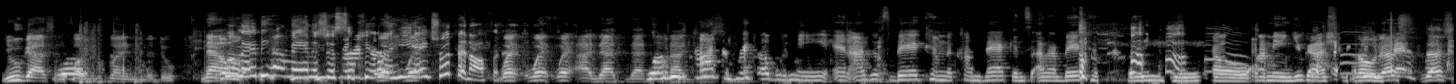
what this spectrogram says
You got some well, fucking explaining to do. Now, well, maybe her man is just secure and he wait, ain't tripping off of it. Wait, wait, wait. I, that, that's well, he tried to break up with me, and I just begged him to come back, and, and I begged him to believe me. So, I mean, you guys should. No, that's that's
